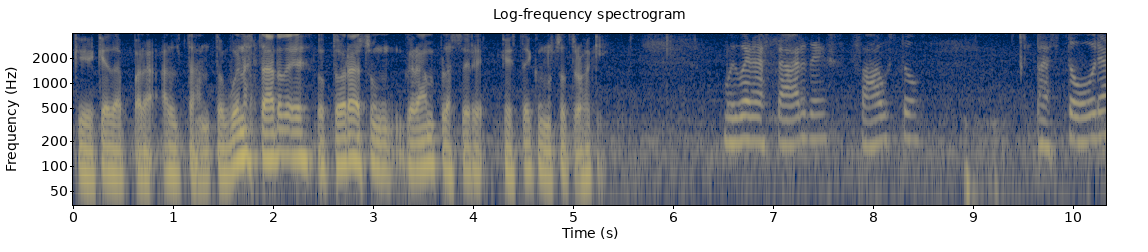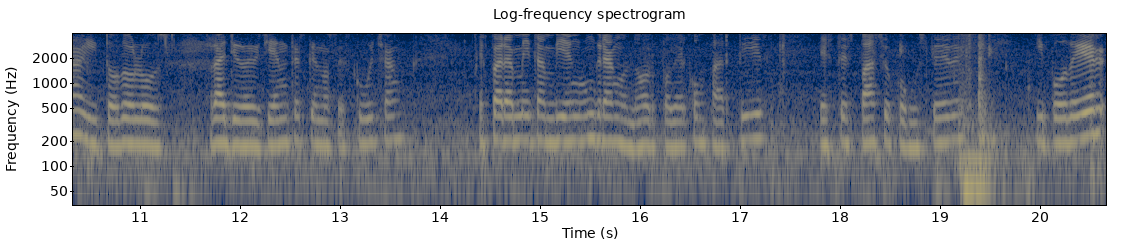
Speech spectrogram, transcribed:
que queda para al tanto. Buenas tardes, doctora. Es un gran placer que esté con nosotros aquí. Muy buenas tardes, Fausto, Pastora y todos los radio oyentes que nos escuchan. Es para mí también un gran honor poder compartir este espacio con ustedes y poder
